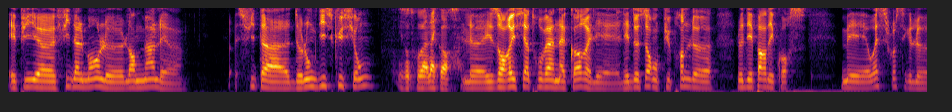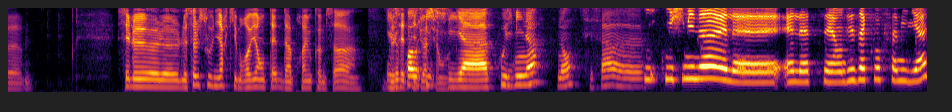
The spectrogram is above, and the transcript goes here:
Et puis euh, finalement, le lendemain, les, euh, suite à de longues discussions, Ils ont trouvé un accord. le- ils ont réussi à trouver un accord et les, les deux sœurs ont pu prendre le, le départ des courses. Mais ouais, je crois que c'est le. C'est le, le- seul souvenir qui me revient en tête d'un problème comme ça, de je cette crois situation. aussi qu'il y a Kuzmina, non? C'est ça euh? Kuzmina, elle, est- elle était en désaccord familial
